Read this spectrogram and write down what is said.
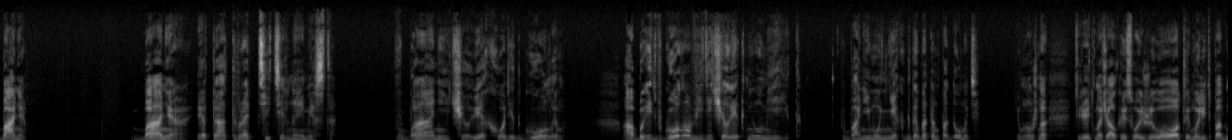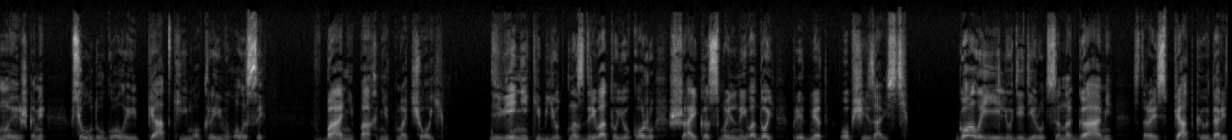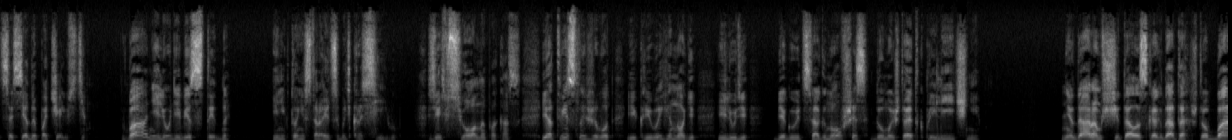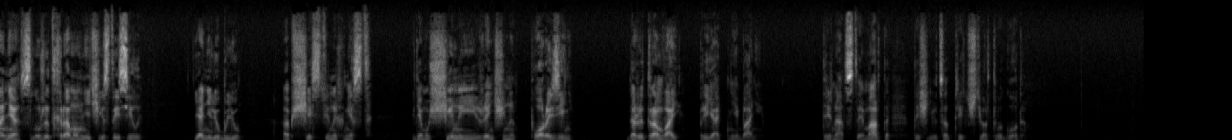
Баня. Баня — это отвратительное место. В бане человек ходит голым, а быть в голом виде человек не умеет. В бане ему некогда об этом подумать. Ему нужно тереть мочалкой свой живот и мылить подмышками. Всюду голые пятки и мокрые волосы. В бане пахнет мочой. Веники бьют ноздреватую кожу, шайка с мыльной водой — предмет общей зависти. Голые люди дерутся ногами, стараясь пяткой ударить соседа по челюсти. В бане люди бесстыдны, и никто не старается быть красивым. Здесь все на показ, и отвислый живот, и кривые ноги, и люди бегают согнувшись, думая, что это к приличнее. Недаром считалось когда-то, что баня служит храмом нечистой силы. Я не люблю общественных мест, где мужчины и женщины порознь. Даже трамвай приятнее бани. 13 марта 1934 года.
